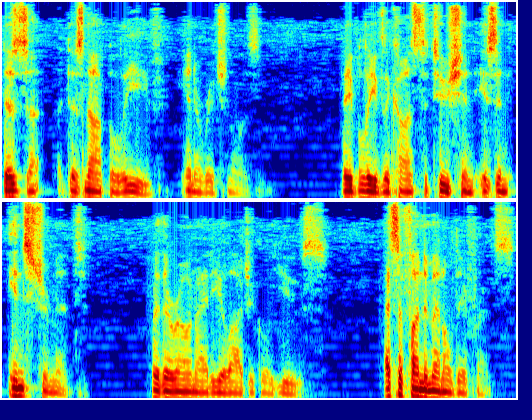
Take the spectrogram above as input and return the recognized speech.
does, does not believe in originalism. They believe the Constitution is an instrument for their own ideological use. That's a fundamental difference.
